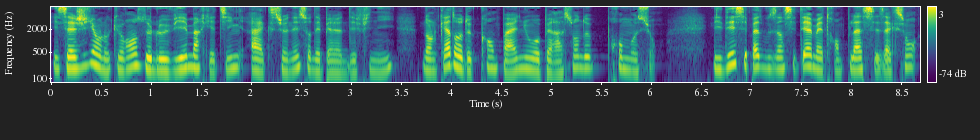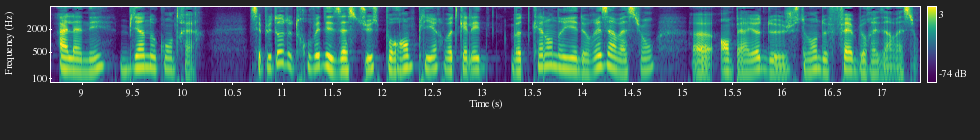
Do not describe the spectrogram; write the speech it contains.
Il s'agit en l'occurrence de leviers marketing à actionner sur des périodes définies dans le cadre de campagnes ou opérations de promotion. L'idée c'est pas de vous inciter à mettre en place ces actions à l'année, bien au contraire. C'est plutôt de trouver des astuces pour remplir votre, calendrier de réservation euh, en période de, justement de faible réservation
